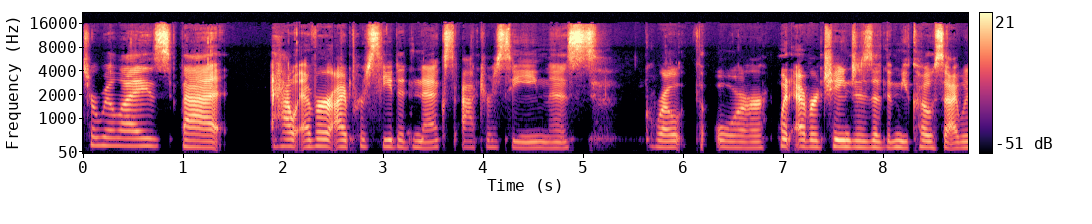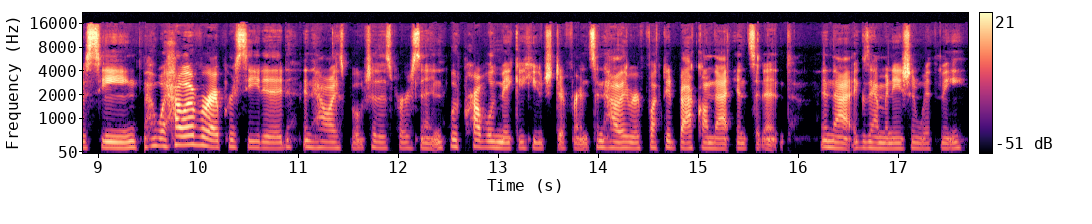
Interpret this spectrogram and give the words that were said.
to realize that however I proceeded next after seeing this growth or whatever changes of the mucosa I was seeing, however I proceeded and how I spoke to this person would probably make a huge difference in how they reflected back on that incident and that examination with me.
